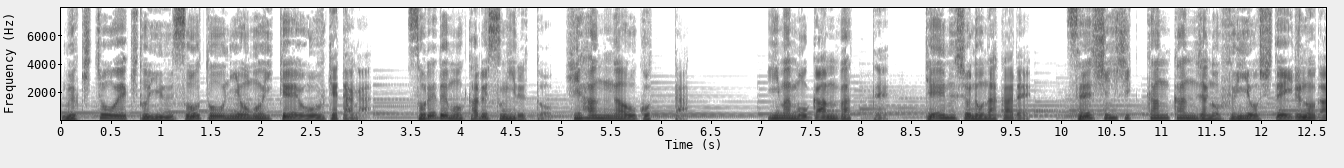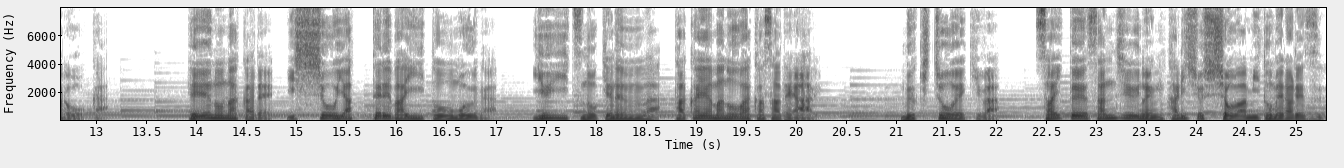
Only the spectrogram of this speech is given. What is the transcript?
無期懲役という相当に重い刑を受けたがそれでも軽すぎると批判が起こった。今も頑張って刑務所の中で精神疾患患者のふりをしているのだろうか。塀の中で一生やってればいいと思うが唯一の懸念は高山の若さである。無期懲役は最低30年仮出所は認められず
